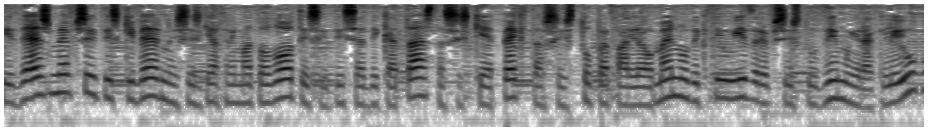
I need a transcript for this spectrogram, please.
Τη δέσμευση της κυβέρνησης για χρηματοδότηση της αντικατάστασης και επέκτασης του πεπαλαιωμένου δικτύου ίδρυυσης του Δήμου Ηρακλείου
